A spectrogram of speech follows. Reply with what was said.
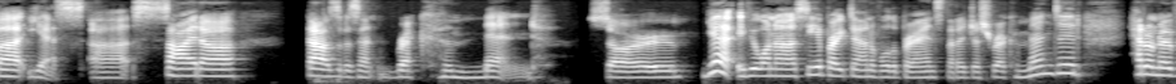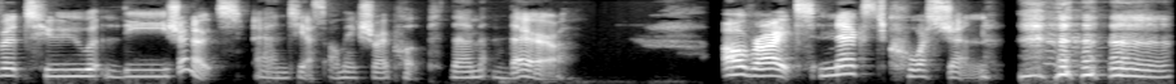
But yes, uh, cider, thousand percent recommend. So yeah, if you want to see a breakdown of all the brands that I just recommended, head on over to the show notes. And yes, I'll make sure I put them there. All right, next question.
